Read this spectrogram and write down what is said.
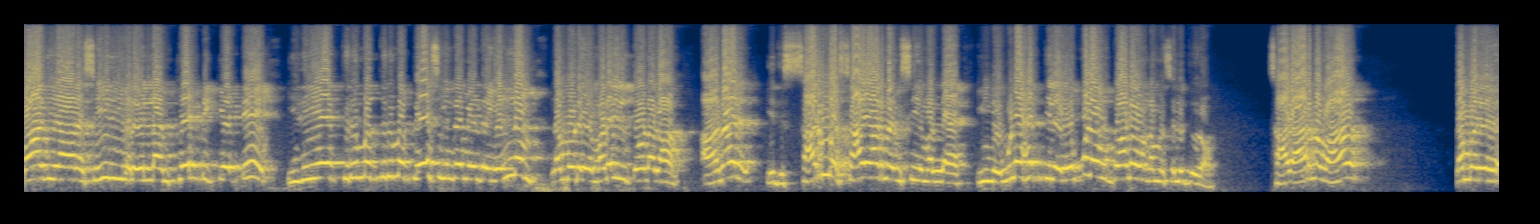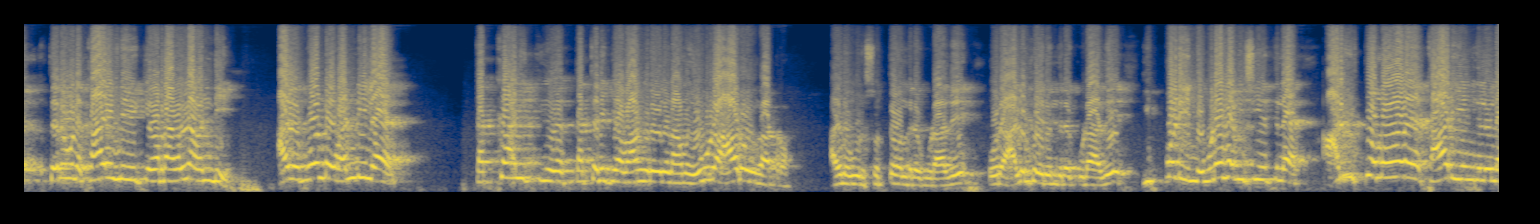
பாதியான செய்திகளை எல்லாம் கேட்டு கேட்டு இதையே திரும்ப திரும்ப பேசுகின்றோம் என்ற எண்ணம் நம்முடைய மனதில் தோணலாம். ஆனால் இது சர்வ சாதாரண விஷயம் அல்ல. இந்த உலகத்தில எவ்வளவு காலம் நம்ம செலுத்துகிறோம்? சாதாரணமா நம்ம தெருவுல காய்கறி விற்க வர்றாங்கல்ல வண்டி. அது போன்ற வண்டியில தக்காளிக்கு கத்தரிக்காய் வாங்குறதுல நாம எவ்வளவு ஆர்வம் காட்டுறோம்? அதுல ஒரு சொத்தை வந்துடக்கூடாது ஒரு அழுகை இருந்துடக்கூடாது. இப்படி இந்த உலக விஷயத்துல அற்பமான காரியங்களில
